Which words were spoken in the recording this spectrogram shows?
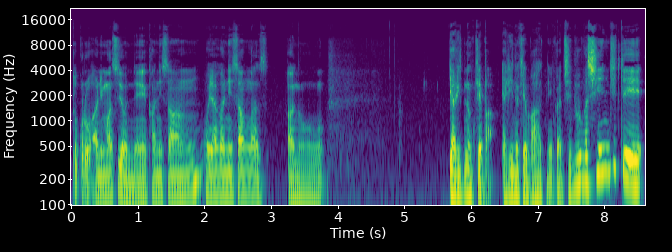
ところありますよね。カニさん、親ガニさんが、あの、やり抜けば、やり抜けばっていうか、自分が信じて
